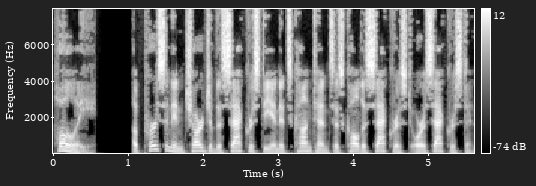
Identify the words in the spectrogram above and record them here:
holy, a person in charge of the sacristy and its contents is called a sacrist or a sacristan.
